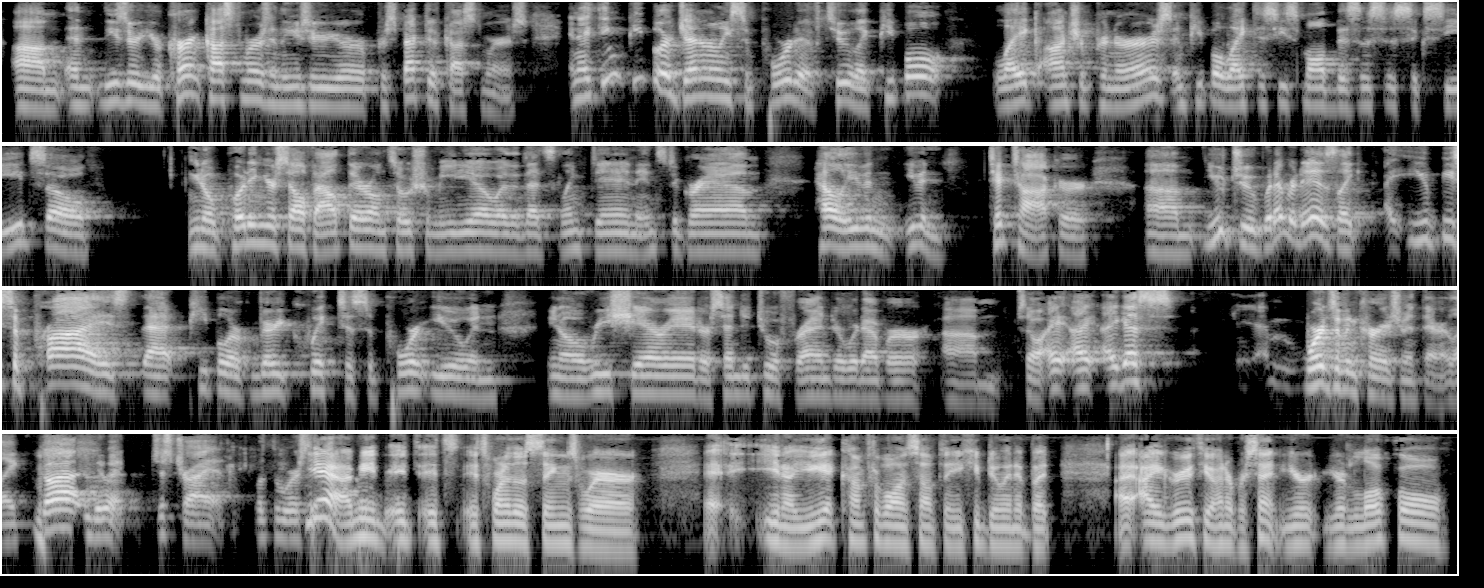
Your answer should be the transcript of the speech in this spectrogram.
um, and these are your current customers and these are your prospective customers and i think people are generally supportive too like people like entrepreneurs and people like to see small businesses succeed. So, you know, putting yourself out there on social media, whether that's LinkedIn, Instagram, hell, even even TikTok or um, YouTube, whatever it is, like you'd be surprised that people are very quick to support you and you know reshare it or send it to a friend or whatever. Um, so I, I, I guess words of encouragement there. Like, go out and do it. Just try it. What's the worst? Yeah, I mean, it, it's it's one of those things where, eh, you know, you get comfortable on something, you keep doing it. But I, I agree with you 100. percent Your your local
